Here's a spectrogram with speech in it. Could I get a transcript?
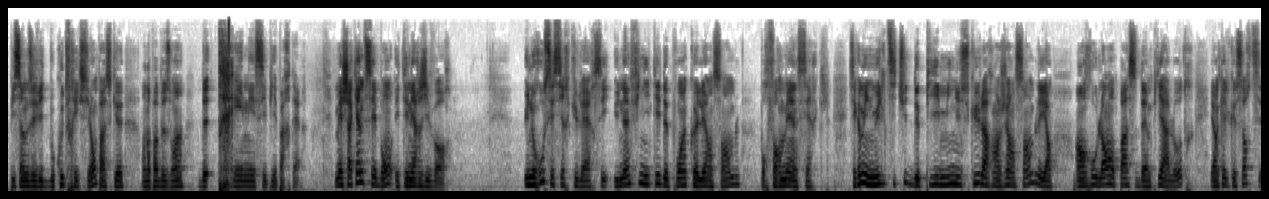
puis ça nous évite beaucoup de friction parce que on n'a pas besoin de traîner ses pieds par terre. Mais chacun de ces bonds est énergivore. Une roue, c'est circulaire, c'est une infinité de points collés ensemble pour former un cercle. C'est comme une multitude de pieds minuscules arrangés ensemble et en, en roulant, on passe d'un pied à l'autre. Et en quelque sorte,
